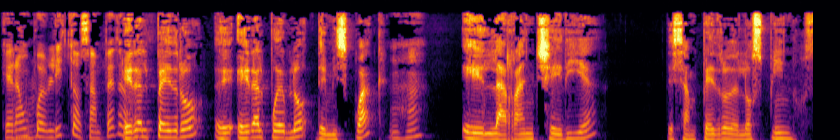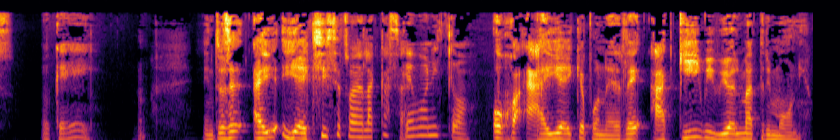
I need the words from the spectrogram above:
Que era un pueblito, San Pedro. Era el Pedro, eh, era el pueblo de Miscuac, Ajá. eh, la ranchería de San Pedro de los Pinos. Ok. Entonces, ahí, y existe toda la casa. Qué bonito. Ojo, ahí hay que ponerle, aquí vivió el matrimonio,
